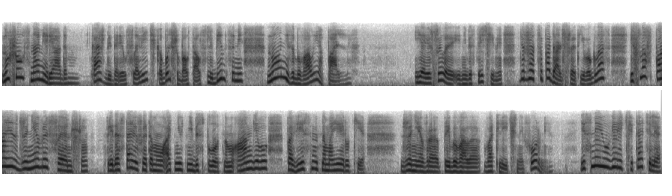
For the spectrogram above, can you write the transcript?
но шел с нами рядом. Каждый дарил словечко, больше болтал с любимцами, но не забывал и о пальных. Я решила, и не без причины, держаться подальше от его глаз и шла в паре с Дженеврой Фэншо, предоставив этому отнюдь не бесплотному ангелу повиснуть на моей руке. Дженевра пребывала в отличной форме, и, смею уверить читателя,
